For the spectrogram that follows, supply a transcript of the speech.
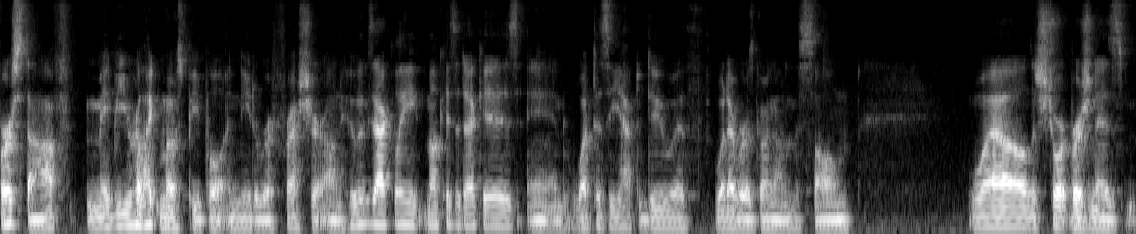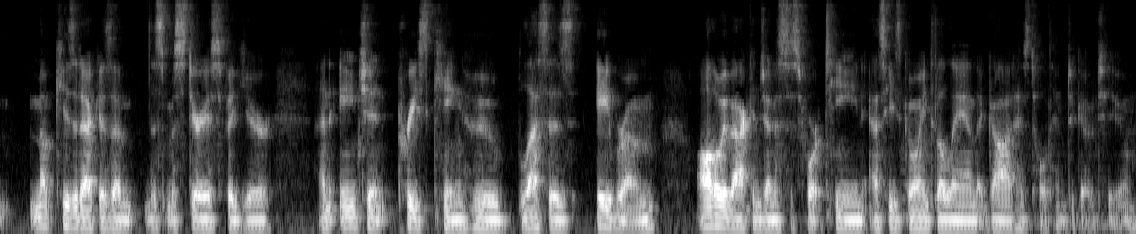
First off, maybe you are like most people and need a refresher on who exactly Melchizedek is and what does he have to do with whatever is going on in the psalm. Well, the short version is Melchizedek is a this mysterious figure, an ancient priest king who blesses Abram all the way back in Genesis 14 as he's going to the land that God has told him to go to.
